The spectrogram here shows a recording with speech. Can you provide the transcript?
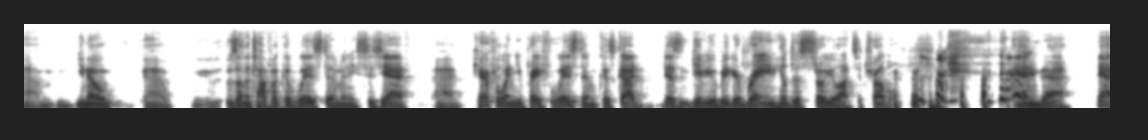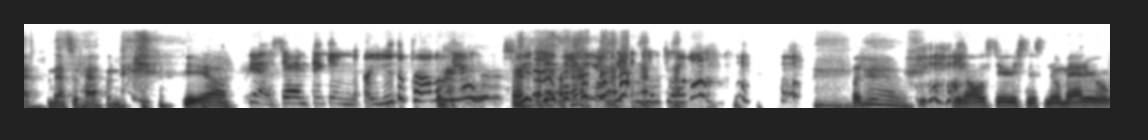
um, you know, uh, it was on the topic of wisdom, and he says, yeah, uh, careful when you pray for wisdom because God doesn't give you a bigger brain; He'll just throw you lots of trouble. and uh, yeah, and that's what happened. yeah. Yeah. So I'm thinking, are you the problem here? you keep making us trouble. but yeah. in all seriousness, no matter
